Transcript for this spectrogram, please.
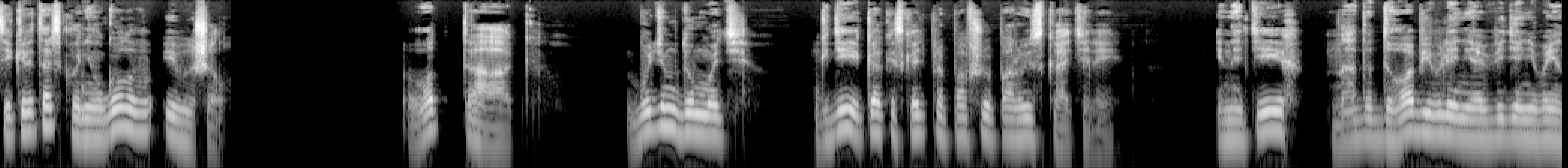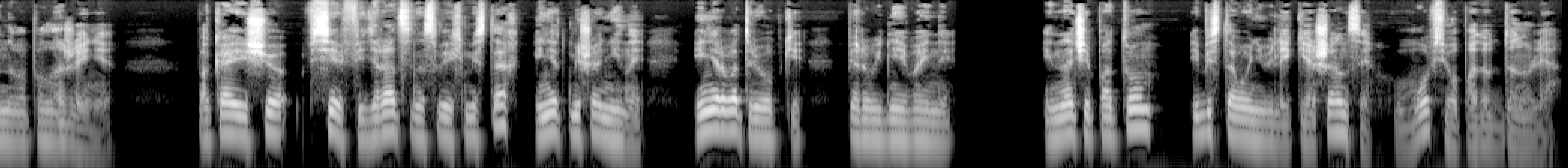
Секретарь склонил голову и вышел. Вот так. Будем думать, где и как искать пропавшую пару искателей. И найти их надо до объявления о введении военного положения. Пока еще все в Федерации на своих местах и нет мешанины и нервотрепки первых дней войны. Иначе потом и без того невеликие шансы вовсе упадут до нуля.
